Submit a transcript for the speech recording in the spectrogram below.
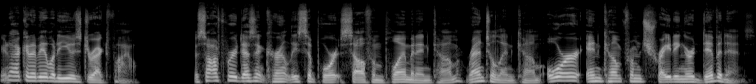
you're not going to be able to use Direct File. The software doesn't currently support self employment income, rental income, or income from trading or dividends.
